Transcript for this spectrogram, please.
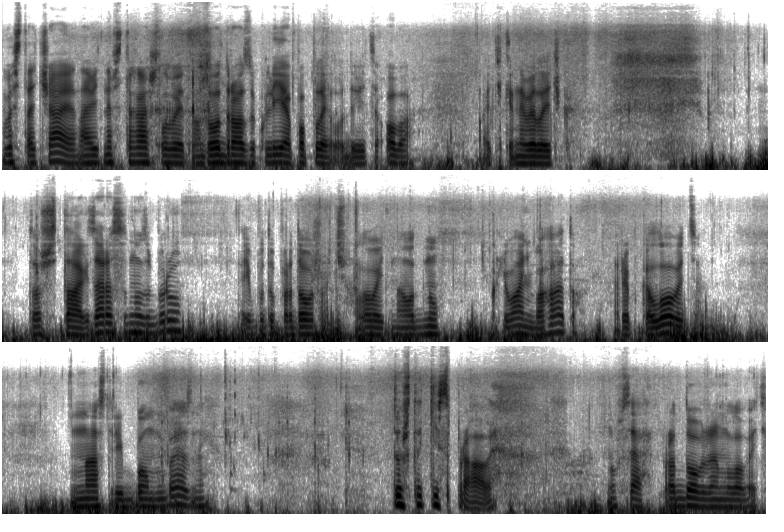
вистачає, навіть не встигаєш ловити. Одразу колія поплило, дивіться, оба. Ось тільки невеличка. Тож так, зараз одну зберу та й буду продовжувати ловити на одну. Клювань багато, рибка ловиться. Настрій бомбезний. Тож такі справи. Ну все, продовжуємо ловити.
